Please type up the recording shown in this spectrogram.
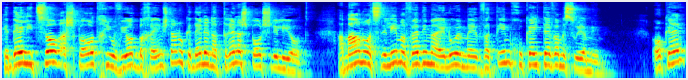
כדי ליצור השפעות חיוביות בחיים שלנו, כדי לנטרל השפעות שליליות. אמרנו, הצלילים הוודים האלו הם מבטאים חוקי טבע מסוימים, אוקיי?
